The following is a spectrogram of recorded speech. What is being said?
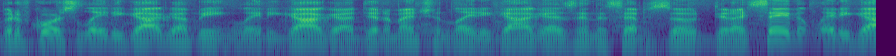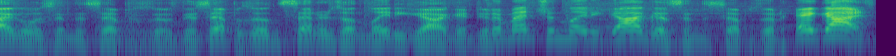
But of course, Lady Gaga being Lady Gaga, did I mention Lady Gaga is in this episode? Did I say that Lady Gaga was in this episode? This episode centers on Lady Gaga. Did I mention Lady Gaga's in this episode? Hey guys,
